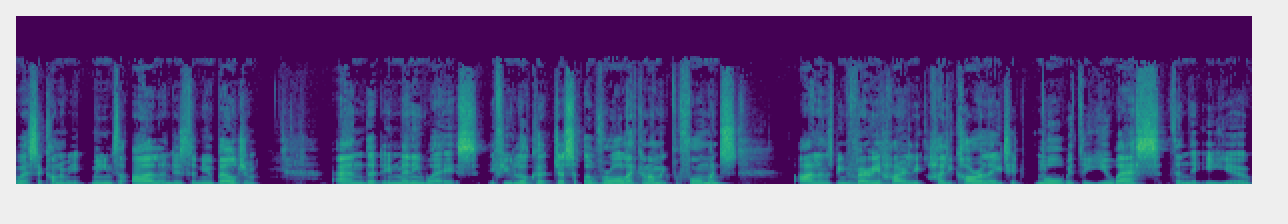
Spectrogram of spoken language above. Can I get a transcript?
US economy means that Ireland is the new Belgium. And that in many ways, if you look at just overall economic performance, Ireland's been very highly highly correlated more with the US than the EU.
